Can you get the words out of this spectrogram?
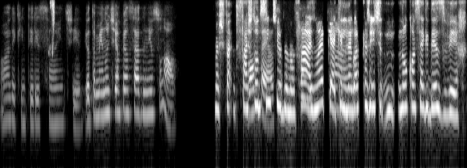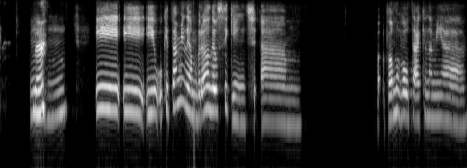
Olha que interessante. Eu também não tinha pensado nisso, não. Mas fa- faz todo Confesso. sentido, não faz? Não é que é aquele faz. negócio que a gente n- não consegue desver, né? Uhum. E, e, e o que está me lembrando é o seguinte: ah, v- vamos voltar aqui na minha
